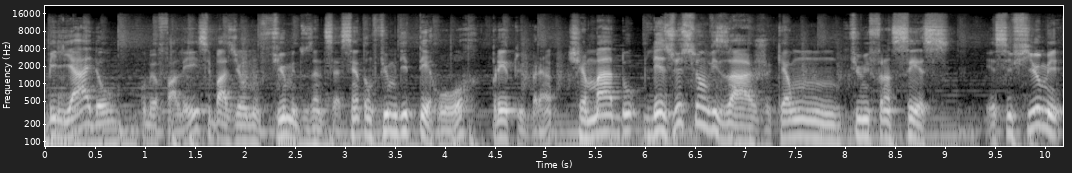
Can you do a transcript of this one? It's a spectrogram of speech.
Billy Idol, como eu falei, se baseou num filme dos anos 60, um filme de terror, preto e branco, chamado Les Yeux sur Visage, que é um filme francês esse filme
